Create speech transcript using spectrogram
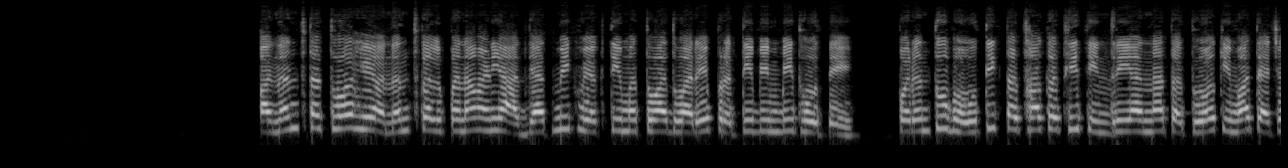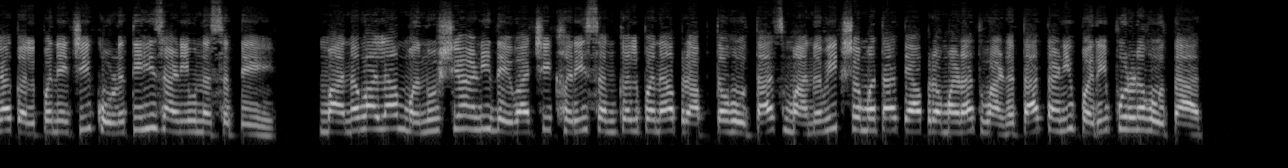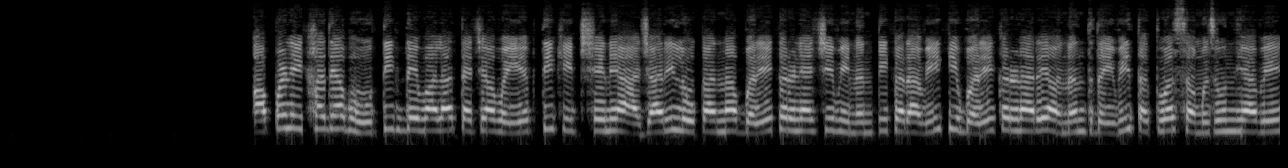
अनंत तत्व हे अनंत कल्पना आणि आध्यात्मिक व्यक्तिमत्वाद्वारे प्रतिबिंबित होते. परंतु भौतिक तथाकथित इंद्रियांना तत्व किंवा त्याच्या कल्पनेची कोणतीही जाणीव नसते. मानवाला मनुष्य आणि देवाची खरी संकल्पना प्राप्त होताच मानवी क्षमता त्या प्रमाणात वाढतात आणि परिपूर्ण होतात. आपण एखाद्या भौतिक देवाला त्याच्या वैयक्तिक इच्छेने आजारी लोकांना बरे करण्याची विनंती करावी की बरे करणारे अनंत दैवी तत्व समजून घ्यावे?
